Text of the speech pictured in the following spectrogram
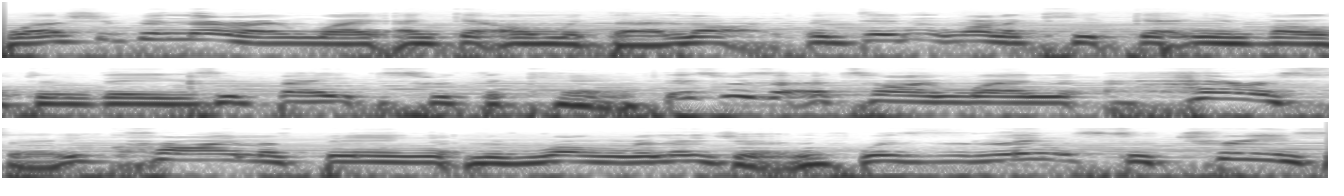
worship in their own way, and get on with their life. They didn't want to keep getting involved in these debates with the king. This was at a time when heresy, crime of being the wrong religion, was linked to treason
